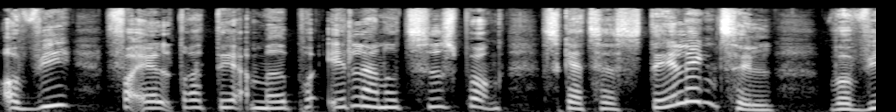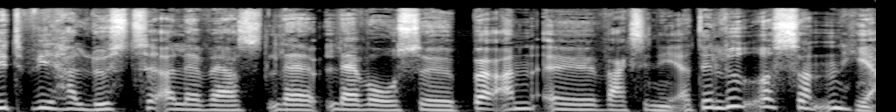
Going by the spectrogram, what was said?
og vi forældre dermed på et eller andet tidspunkt skal tage stilling til, hvorvidt vi har lyst til at lade, vores, lade, lade vores øh, børn øh, vaccinere. Det lyder sådan her.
